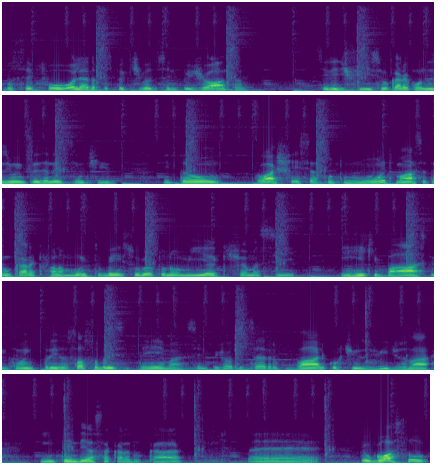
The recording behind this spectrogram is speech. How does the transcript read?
você for olhar da perspectiva do CNPJ, seria difícil o cara conduzir uma empresa nesse sentido. Então, eu acho esse assunto muito massa. Tem um cara que fala muito bem sobre autonomia, que chama-se Henrique Basto. Ele tem uma empresa só sobre esse tema, CNPJ, etc. Vale curtir os vídeos lá e entender essa cara do cara. É, eu gosto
